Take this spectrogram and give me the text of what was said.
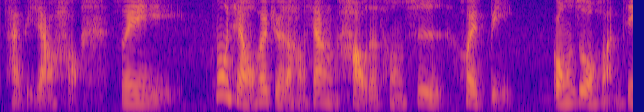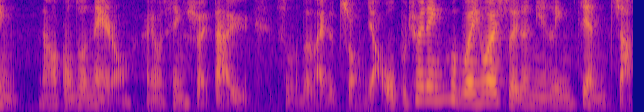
才比较好，所以。目前我会觉得好像好的同事会比工作环境，然后工作内容还有薪水待遇什么的来的重要。我不确定会不会因为随着年龄渐长，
